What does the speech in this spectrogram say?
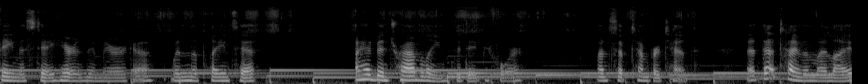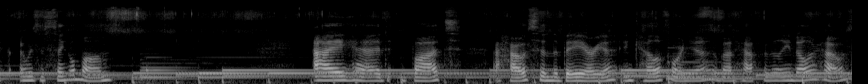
famous day here in America, when the planes hit, I had been traveling the day before on September 10th. At that time in my life, I was a single mom. I had bought a house in the Bay Area in California, about a half a million dollar house,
